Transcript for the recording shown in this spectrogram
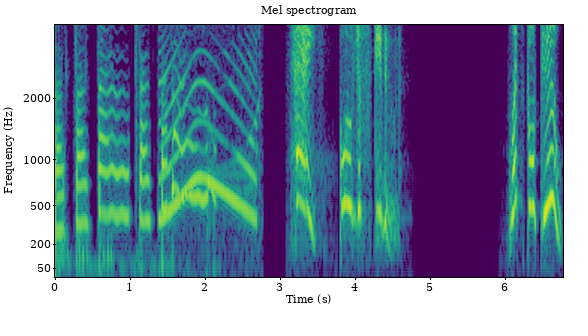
Hey, Blue just skidooed. Let's go too.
